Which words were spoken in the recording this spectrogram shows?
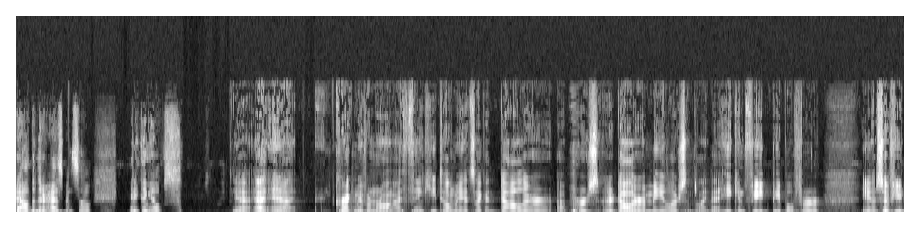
now than there has been. So anything helps. Yeah, I, and I, correct me if I'm wrong. I think he told me it's like a dollar a person or dollar a meal or something like that. He can feed people for, you know, so if you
